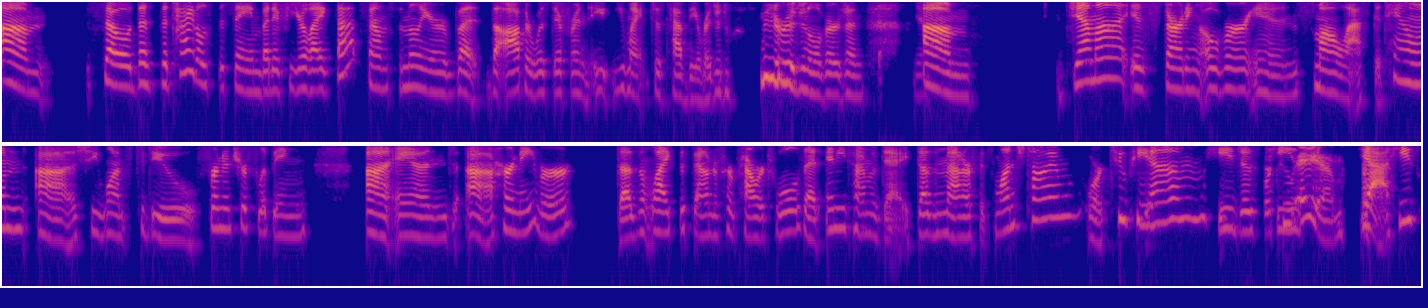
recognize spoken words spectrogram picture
Um, so the the title's the same but if you're like that sounds familiar but the author was different you, you might just have the original the original version yeah. um gemma is starting over in small alaska town uh she wants to do furniture flipping uh and uh her neighbor doesn't like the sound of her power tools at any time of day. Doesn't matter if it's lunchtime or 2 p.m. He just or 2 a.m. yeah, he's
